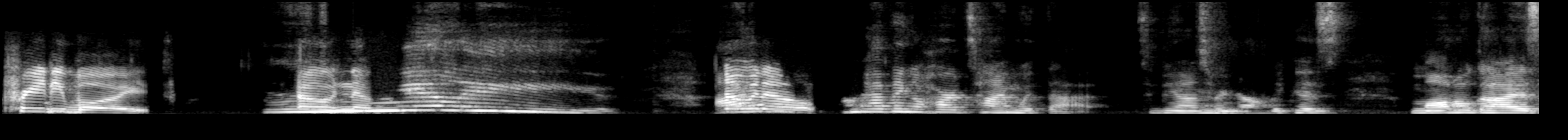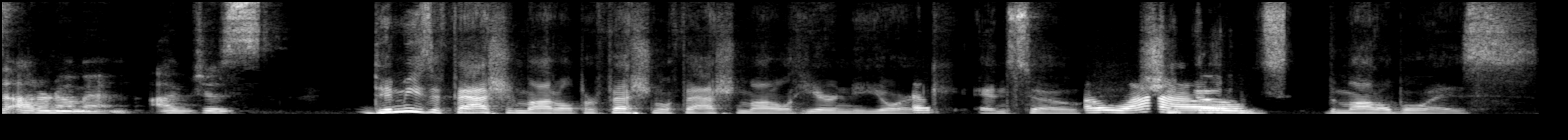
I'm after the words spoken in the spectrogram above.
Pretty boys. Oh no. Really? I know. I'm having a hard time with that, to be honest, mm. right now, because model guys, I don't know, man. I've just Demi's a fashion model, professional fashion model here in New York. Oh. And so oh, wow. she knows the model boys.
